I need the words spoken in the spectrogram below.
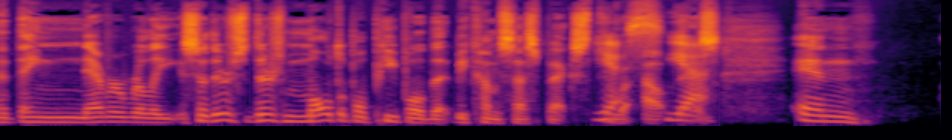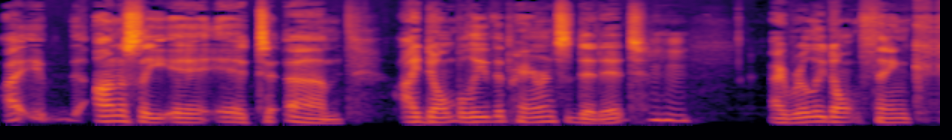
that they never really so there's there's multiple people that become suspects Yes, throughout yeah. this and i honestly it, it um i don't believe the parents did it Mm-hmm. i really don't think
